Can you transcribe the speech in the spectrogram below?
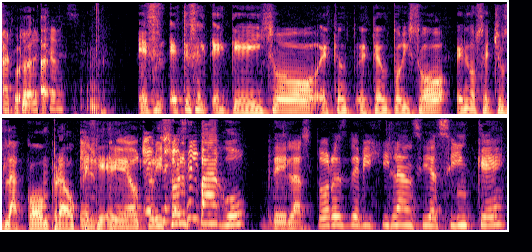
Arturo Ah, Chávez. Es- este es el, el que hizo, el que, el que autorizó en los hechos la compra o que, El que autorizó Es- es el el- pago de las torres de vigilancia sin que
